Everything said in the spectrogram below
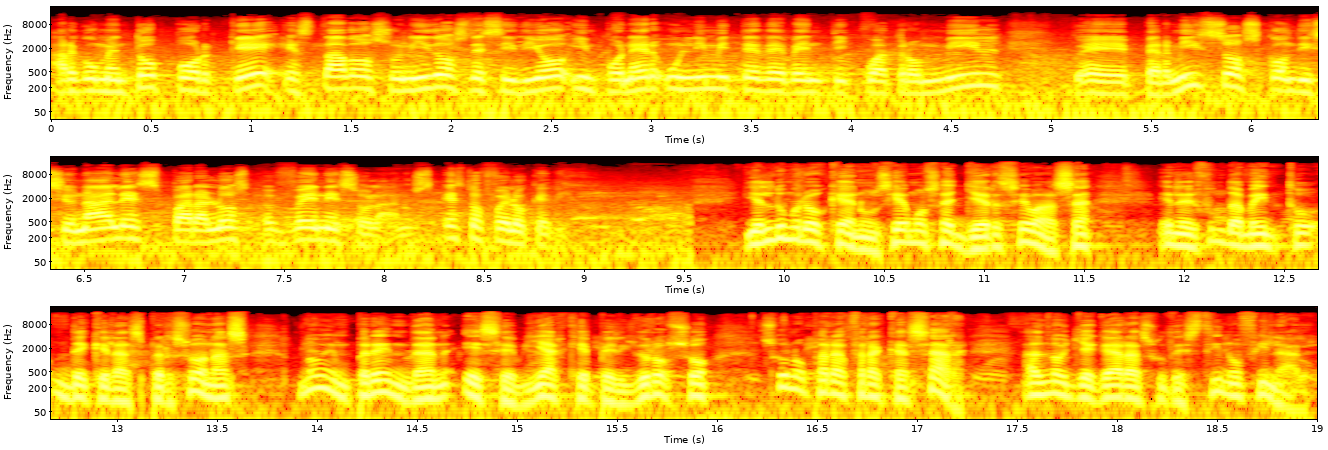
argumentó por qué Estados Unidos decidió imponer un límite de 24 mil eh, permisos condicionales para los venezolanos. Esto fue lo que dijo. Y el número que anunciamos ayer se basa en el fundamento de que las personas no emprendan ese viaje peligroso solo para fracasar al no llegar a su destino final,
